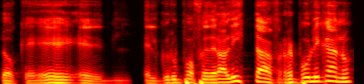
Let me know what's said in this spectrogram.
lo que es el, el grupo federalista republicano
